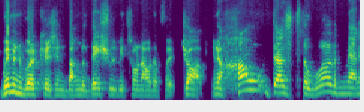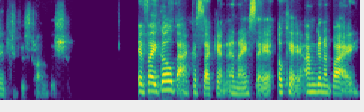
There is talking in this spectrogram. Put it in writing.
women workers in Bangladesh will be thrown out of a job. You know, how does the world manage this transition? If I go back a second and I say, okay, I'm going to buy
